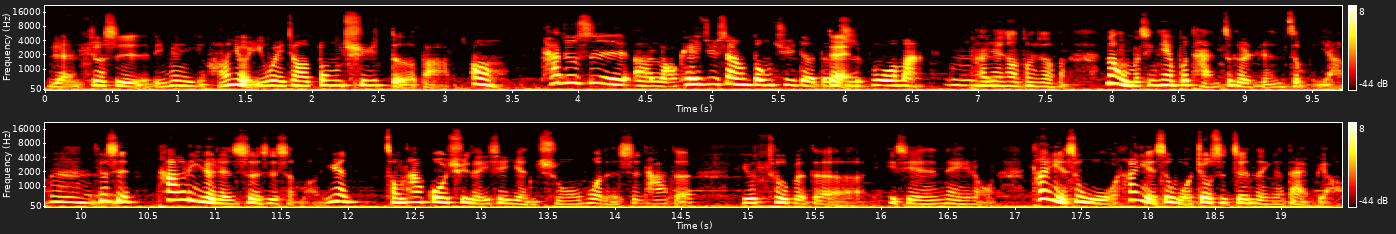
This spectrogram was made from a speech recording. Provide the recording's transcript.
人，就是里面好像有一位叫东区德吧，哦，他就是呃老 K 去上东区的的直播嘛。嗯，他愿上东区的。那我们今天不谈这个人怎么样，嗯，就是他立的人设是什么？因为从他过去的一些演出，或者是他的 YouTube 的一些内容，他也是我，他也是我就是真的一个代表。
